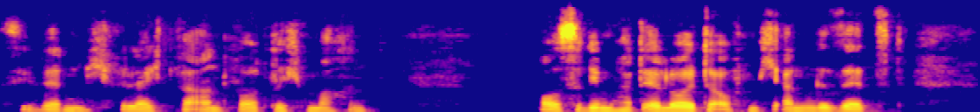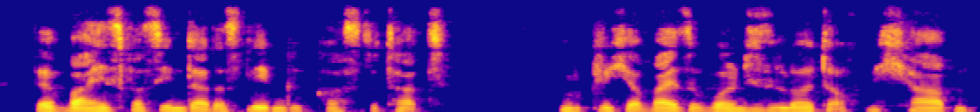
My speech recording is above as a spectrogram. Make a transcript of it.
Sie werden mich vielleicht verantwortlich machen. Außerdem hat er Leute auf mich angesetzt. Wer weiß, was ihn da das Leben gekostet hat. Möglicherweise wollen diese Leute auch mich haben,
